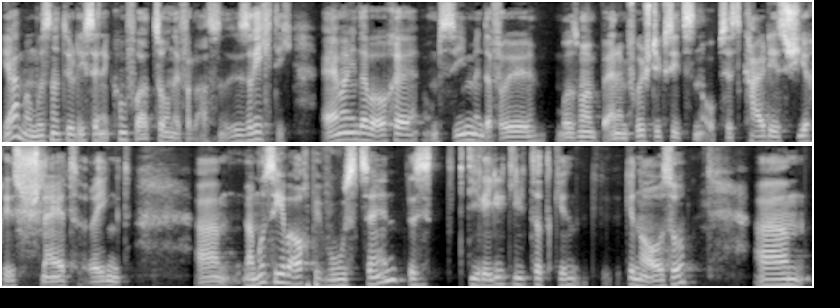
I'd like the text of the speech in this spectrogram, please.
Ja, man muss natürlich seine Komfortzone verlassen. Das ist richtig. Einmal in der Woche um sieben in der Früh muss man bei einem Frühstück sitzen, ob es jetzt kalt ist, schier ist, schneit, regnet. Ähm, man muss sich aber auch bewusst sein, das ist, die Regel gilt dort genauso, ähm,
